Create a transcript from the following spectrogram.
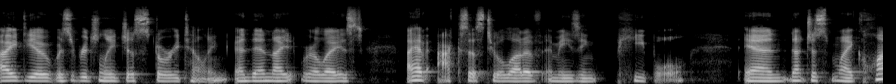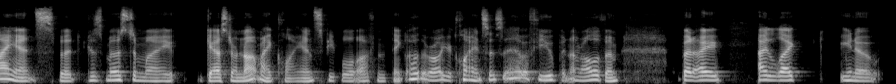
Idea was originally just storytelling. And then I realized I have access to a lot of amazing people and not just my clients, but because most of my guests are not my clients. People often think, oh, they're all your clients. I say, I have a few, but not all of them. But I, I like, you know,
